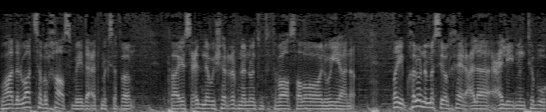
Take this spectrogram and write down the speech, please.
وهذا الواتساب الخاص بإذاعة مكسفة فيسعدنا ويشرفنا أنه أنتم تتواصلون ويانا. طيب خلونا نمسي بالخير على علي من تبوك.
